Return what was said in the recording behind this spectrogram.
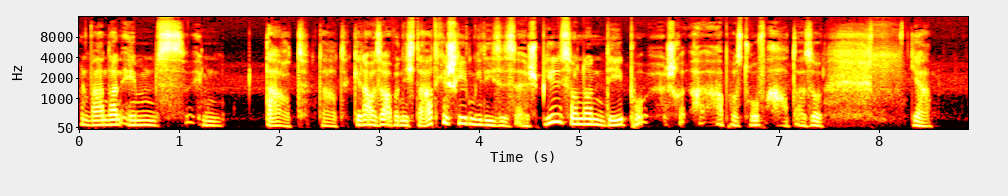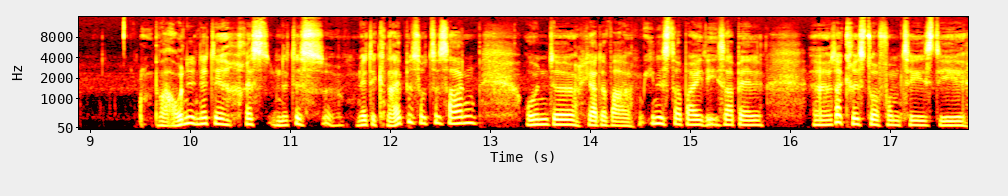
und waren dann im, im Dart, Dart. Genau, also aber nicht Dart geschrieben wie dieses äh, Spiel, sondern D Apostroph Art. Also ja, war auch eine nette, Rest, nettes, äh, nette Kneipe sozusagen. Und äh, ja, da war Ines dabei, die Isabel, äh, der Christoph vom CSD äh,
